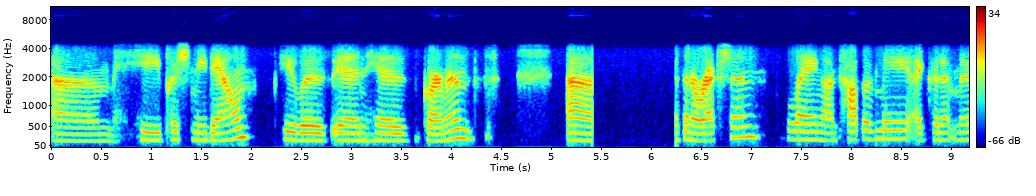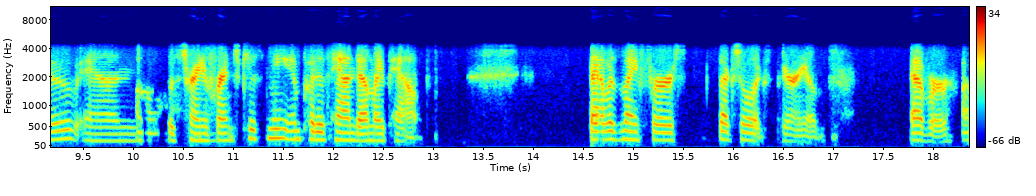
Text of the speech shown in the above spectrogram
um, he pushed me down. He was in his garments um, with an erection, laying on top of me. I couldn't move and oh. was trying to French kiss me and put his hand down my pants. That was my first sexual experience ever. Oh.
